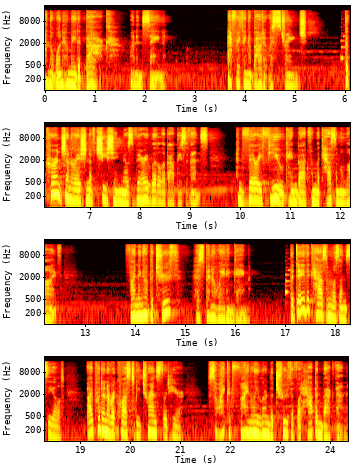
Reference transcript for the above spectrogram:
and the one who made it back went insane. Everything about it was strange. The current generation of Qixing knows very little about these events, and very few came back from the chasm alive. Finding out the truth has been a waiting game. The day the chasm was unsealed, I put in a request to be transferred here, so I could finally learn the truth of what happened back then.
